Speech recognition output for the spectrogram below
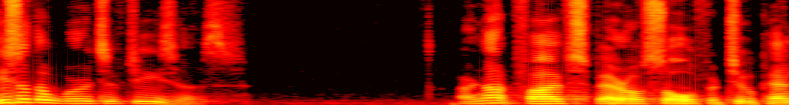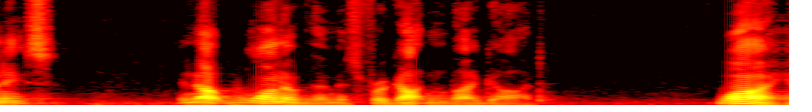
These are the words of Jesus. Are not five sparrows sold for two pennies? And not one of them is forgotten by God. Why?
